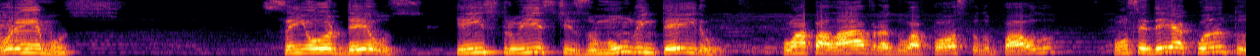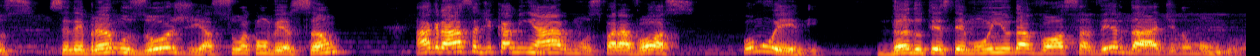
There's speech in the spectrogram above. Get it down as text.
Oremos. Senhor Deus, que instruístes o mundo inteiro com a palavra do apóstolo Paulo, concedei a quantos celebramos hoje a sua conversão a graça de caminharmos para vós como ele, dando testemunho da vossa verdade no mundo.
